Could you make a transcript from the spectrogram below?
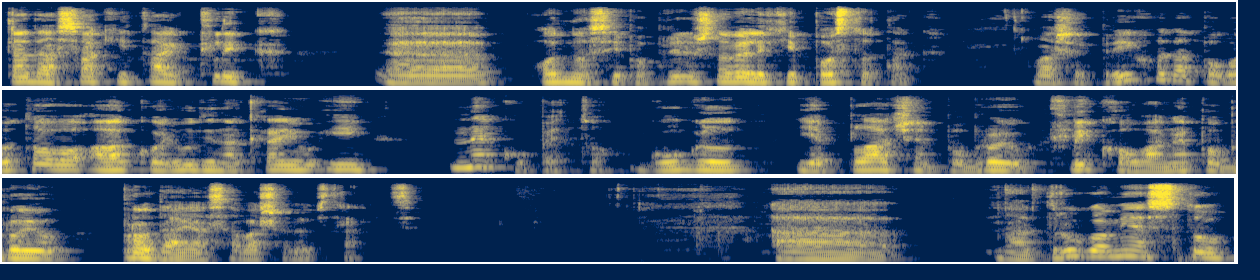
tada svaki taj klik e, odnosi poprilično veliki postotak vašeg prihoda, pogotovo ako ljudi na kraju i ne kupe to. Google je plaćen po broju klikova, ne po broju prodaja sa vaše web stranice. A, na drugom mjestu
